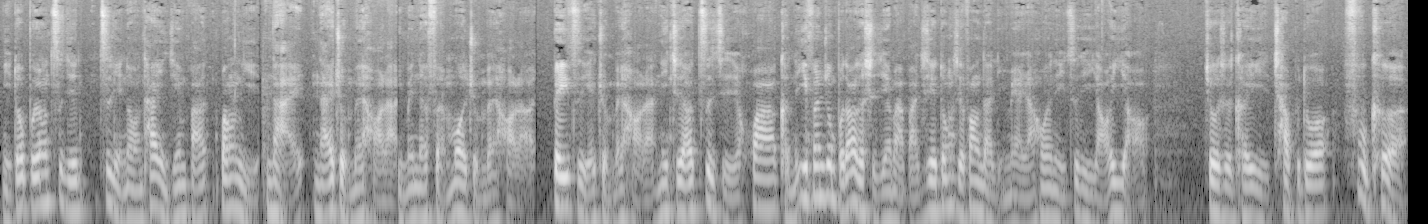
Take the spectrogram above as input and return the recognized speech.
你都不用自己自己弄，它已经把帮你奶奶准备好了，里面的粉末准备好了，杯子也准备好了，你只要自己花可能一分钟不到的时间吧，把这些东西放在里面，然后你自己摇一摇。就是可以差不多复刻，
